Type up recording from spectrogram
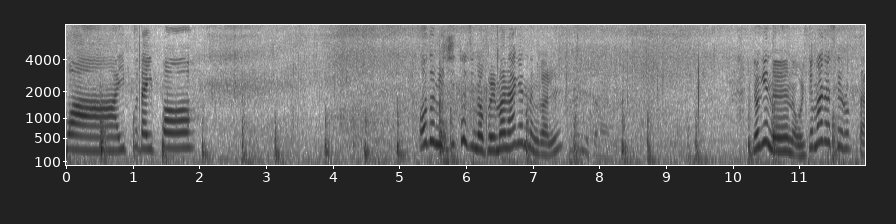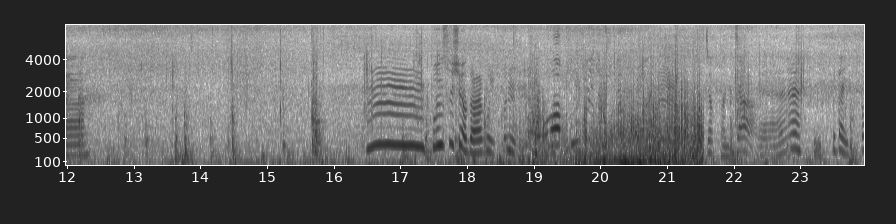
와 이쁘다 이뻐 어둠이 짙어지면 볼만 하겠는걸 그러니까요. 여기는 올 때마다 새롭다 음 분수쇼도 하고 있군 우와, 핑크에도 진짜 번쩍 번쩍. 아, 이쁘다 이뻐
